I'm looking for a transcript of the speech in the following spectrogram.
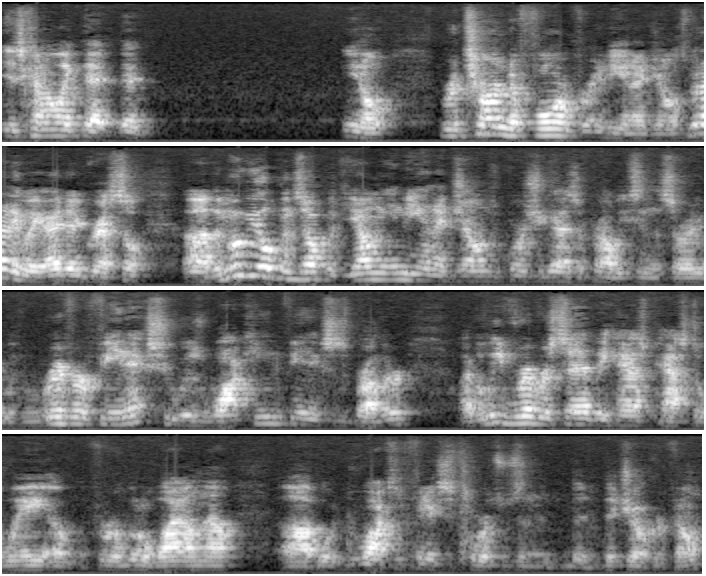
is kind of like that, that, you know, return to form for Indiana Jones. But anyway, I digress. So uh, the movie opens up with young Indiana Jones. Of course, you guys have probably seen this already with River Phoenix, who is Joaquin Phoenix's brother. I believe River sadly has passed away uh, for a little while now. Uh, but Joaquin Phoenix, of course, was in the, the Joker film.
